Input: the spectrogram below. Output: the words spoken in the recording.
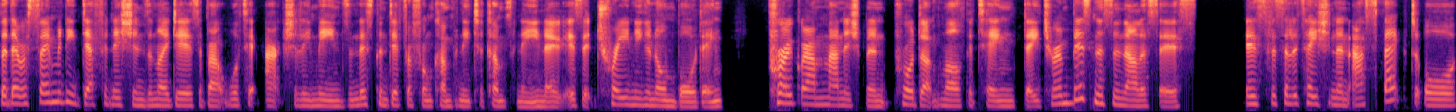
But there are so many definitions and ideas about what it actually means. And this can differ from company to company. You know, is it training and onboarding, program management, product marketing, data and business analysis? Is facilitation an aspect or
